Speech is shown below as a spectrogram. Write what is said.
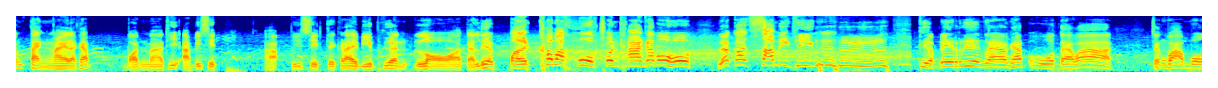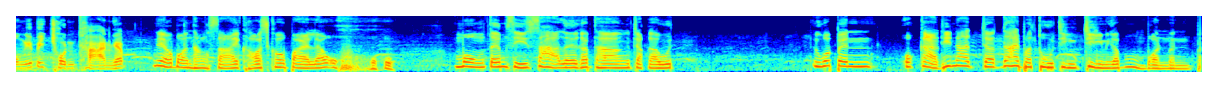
ต้องแต่งไม้แล้วครับ บอลมาที่อภิสิทธิ์อภิสิทธิ์ใกล้ๆมีเพื่อนรอแต่เลือกเปิดเข้ามาโขกชนคานครับโอ้โหแล้วก็ซ้ำอีกทีเกือบได้เรื่องแล้วครับโอ้โหแต่ว่าจังหวะมงนี้ไปชนคานครับ เนี่ยบบอลทางซ้ายครอสเข้าไปแล้วโอ้โห มงเต็มศีรษะเลยครับทางจักราวุธถือว่าเป็นโอกาสที่น่าจะได้ประตูจริงๆนะครับอืมบอลมันไป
